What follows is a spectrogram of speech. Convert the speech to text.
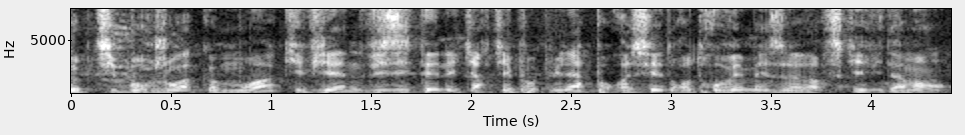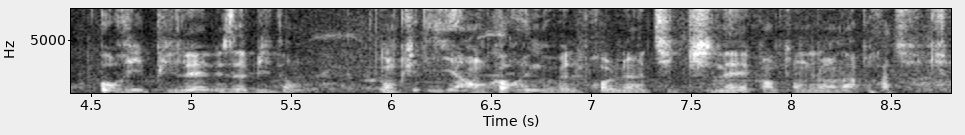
de petits bourgeois comme moi qui viennent visiter les quartiers populaires pour essayer de retrouver mes œuvres, ce qui évidemment horripilait les habitants. Donc il y a encore une nouvelle problématique qui naît quand on est dans la pratique.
